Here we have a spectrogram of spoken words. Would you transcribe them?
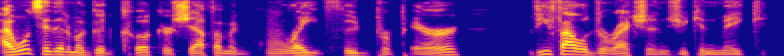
I won't say that I'm a good cook or chef. I'm a great food preparer. If you follow directions, you can make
